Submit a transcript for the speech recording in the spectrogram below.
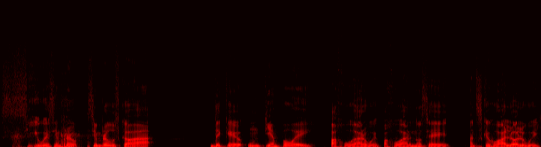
Sí, güey, siempre, siempre buscaba de que un tiempo, güey, para jugar, güey, para jugar, no sé, antes que jugar LOL, güey.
